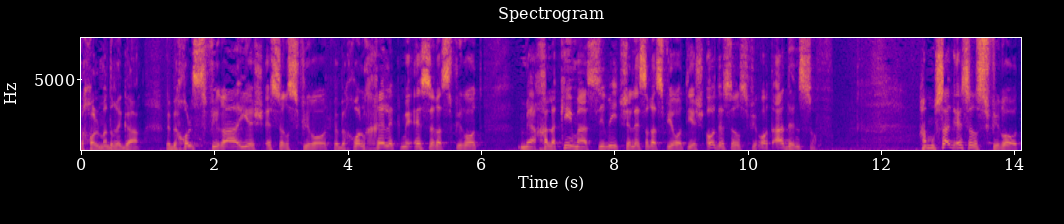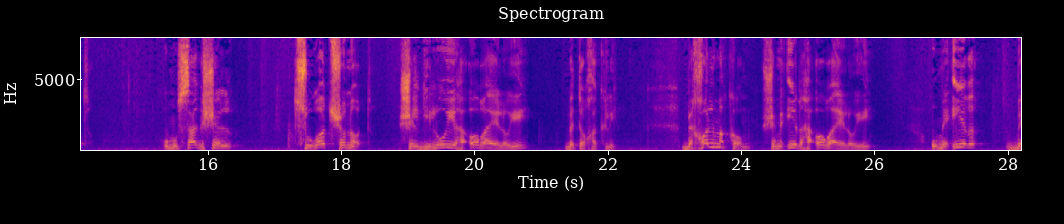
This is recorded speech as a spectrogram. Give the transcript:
בכל מדרגה, ובכל ספירה יש עשר ספירות, ובכל חלק מעשר הספירות, מהחלקים, מהעשירית של עשר הספירות, יש עוד עשר ספירות עד אין סוף. המושג עשר ספירות הוא מושג של צורות שונות של גילוי האור האלוהי בתוך הכלי. בכל מקום שמאיר האור האלוהי, הוא מאיר ב...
